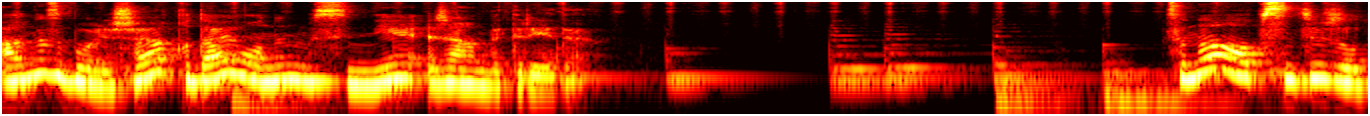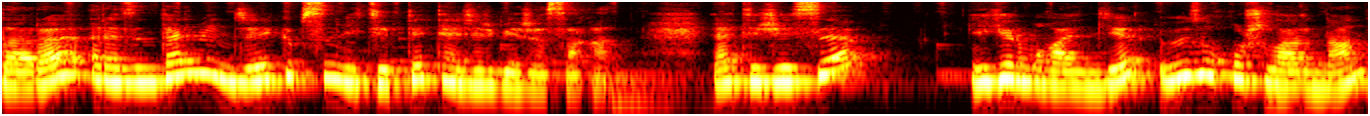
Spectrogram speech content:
аңыз бойынша құдай оның мүсініне жан бітіреді. Алпысыншы жылдары розенталь мен джейкобсон мектепте тәжірибе жасаған. Нәтижесі егер мұғалімдер өз оқушыларынан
